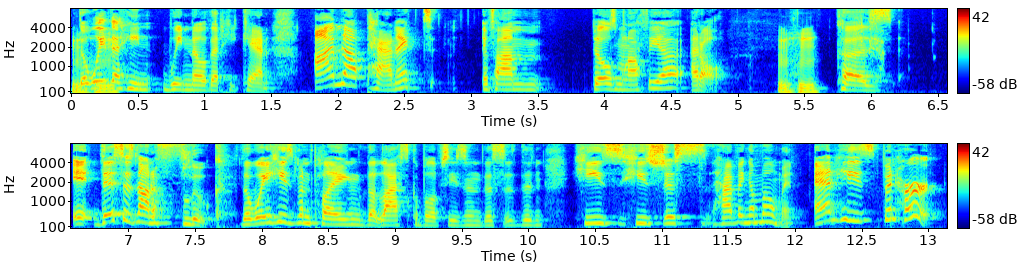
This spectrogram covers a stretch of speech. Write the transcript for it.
the way that he we know that he can. I'm not panicked if I'm Bills Mafia at all, because. It, this is not a fluke. The way he's been playing the last couple of seasons, this is the, he's he's just having a moment, and he's been hurt.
